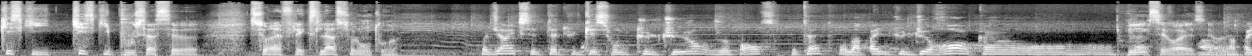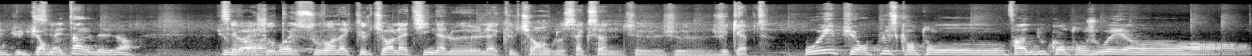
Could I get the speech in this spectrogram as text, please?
Qu'est-ce qui, qu'est-ce qui pousse à ce, ce réflexe-là, selon toi? Je dirais que c'est peut-être une question de culture, je pense, peut-être. On n'a pas une culture rock. Hein, mmh, c'est vrai, c'est vrai. On n'a pas une culture métal déjà. C'est vrai, j'oppose souvent la culture latine à la culture anglo-saxonne, je, capte. Oui, puis en plus, quand on, enfin nous, quand on jouait en,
